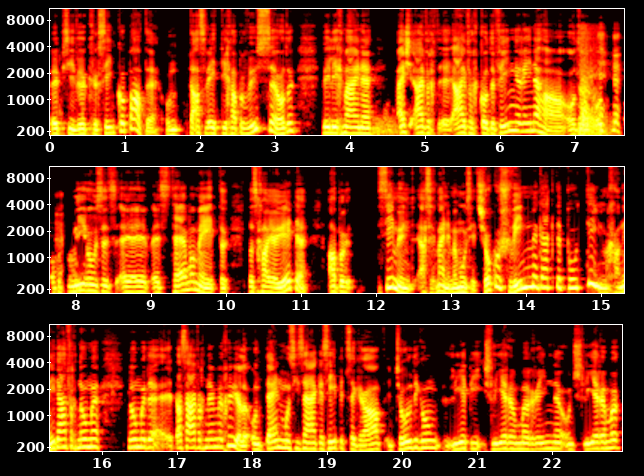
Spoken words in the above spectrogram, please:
ob sie wirklich sind baden. Und das will ich aber wissen, oder? Weil ich meine, weißt, einfach, äh, einfach den Finger rein haben, oder, oder, oder von mir aus ein, äh, ein Thermometer, das kann ja jeder. Aber sie müssen, also ich meine, man muss jetzt schon schwimmen gegen den Putin. Man kann nicht einfach nur, nur das einfach nicht mehr kühlen. Und dann muss ich sagen, 17 Grad, Entschuldigung, liebe Schliermerinnen und Schliermer,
